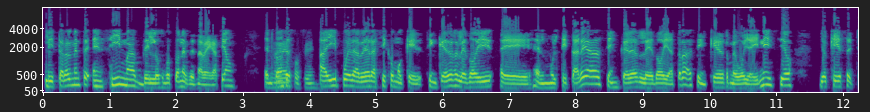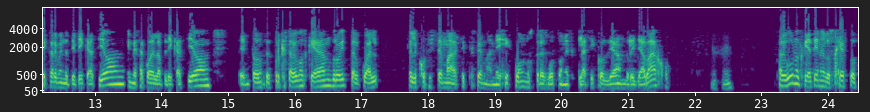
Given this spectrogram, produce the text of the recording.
literalmente encima de los botones de navegación. Entonces, ahí puede haber así como que sin querer le doy eh, el multitarea, sin querer le doy atrás, sin querer me voy a inicio. Yo quise checar mi notificación y me saco de la aplicación. Entonces, porque sabemos que Android, tal cual, el ecosistema hace que se maneje con los tres botones clásicos de Android de abajo. Algunos que ya tienen los gestos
